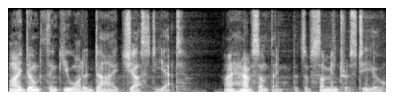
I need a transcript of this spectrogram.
I don't think you want to die just yet. I have something that's of some interest to you.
